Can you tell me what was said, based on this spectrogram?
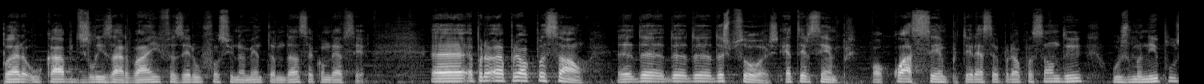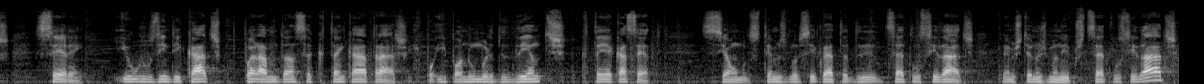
para o cabo deslizar bem e fazer o funcionamento da mudança como deve ser. Eh, a preocupação eh, das pessoas é ter sempre, ou quase sempre, ter essa preocupação de os manípulos serem os indicados para a mudança que tem cá atrás e para o número de dentes que tem a cassete se, é um, se temos uma bicicleta de, de 7 velocidades, devemos ter uns manípulos de 7 velocidades,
